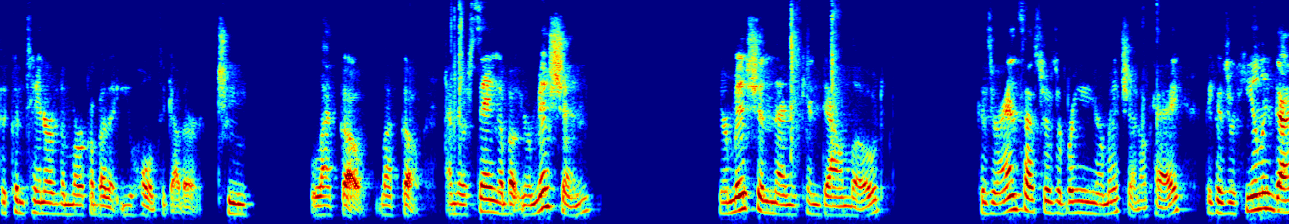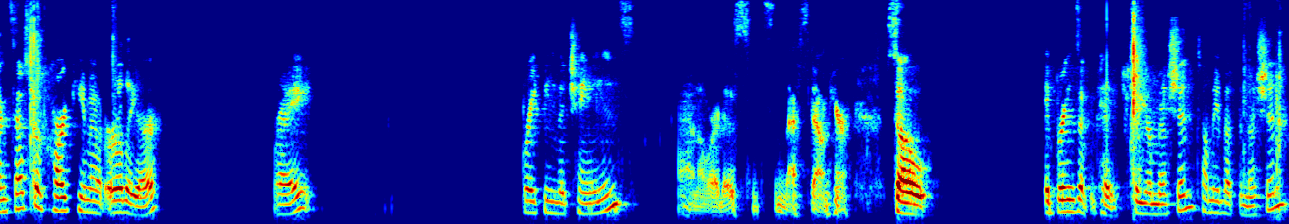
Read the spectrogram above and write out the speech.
the container of the merkaba that you hold together to let go let go and they're saying about your mission your mission then can download because your ancestors are bringing your mission okay because your healing the ancestral card came out earlier right? Breaking the chains. I don't know where it is. It's a mess down here. So it brings up, okay, so your mission. Tell me about the mission.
